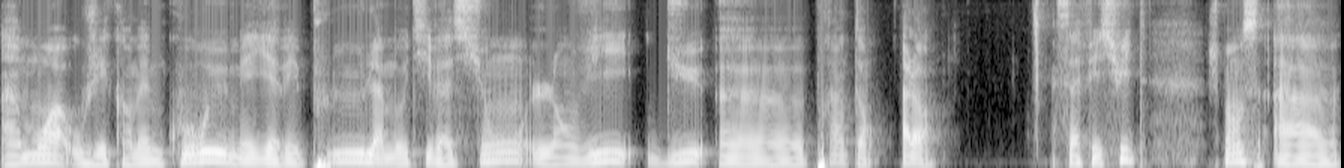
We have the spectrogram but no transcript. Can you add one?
un mois où j'ai quand même couru, mais il n'y avait plus la motivation, l'envie du printemps. Alors, ça fait suite, je pense, à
